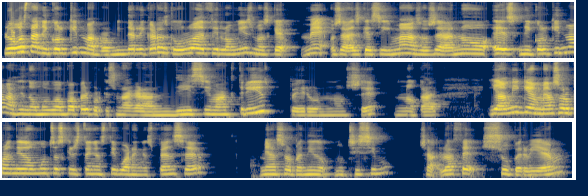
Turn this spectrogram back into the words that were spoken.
Luego está Nicole Kidman por Pinter Ricardo, es que vuelvo a decir lo mismo, es que me, o sea, es que sin más, o sea, no es Nicole Kidman haciendo muy buen papel porque es una grandísima actriz, pero no sé, no tal. Y a mí quien me ha sorprendido mucho es Kristen Stewart en Spencer, me ha sorprendido muchísimo, o sea, lo hace súper bien.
